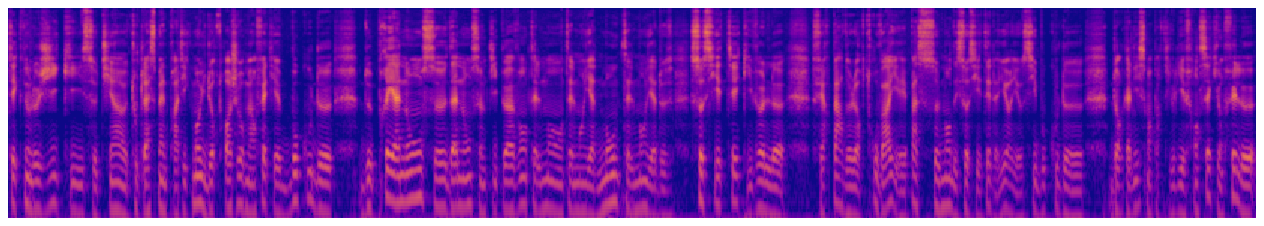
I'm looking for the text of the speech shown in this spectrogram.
technologies qui se tient toute la semaine pratiquement. Il dure trois jours, mais en fait, il y a beaucoup de, pré-annonces, d'annonces un petit peu avant, tellement, tellement il y a de monde, tellement il y a de sociétés qui veulent faire part de leurs trouvailles. Et pas seulement des sociétés, d'ailleurs, il y a aussi beaucoup d'organismes, en particulier français, qui ont fait le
